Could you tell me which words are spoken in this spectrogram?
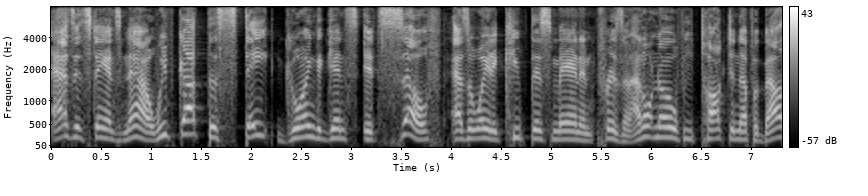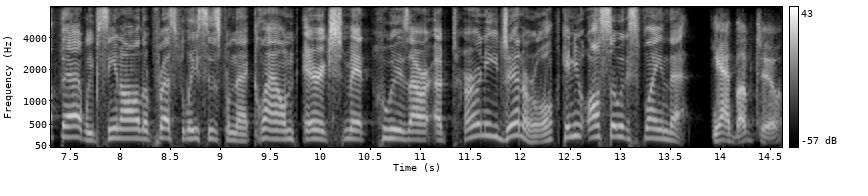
as it stands now, we've got the state going against itself as a way to keep this man in prison? I don't know if we talked enough about that. We've seen all the press releases from that clown, Eric Schmitt, who is our attorney general. Can you also explain that? Yeah, I'd love to.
